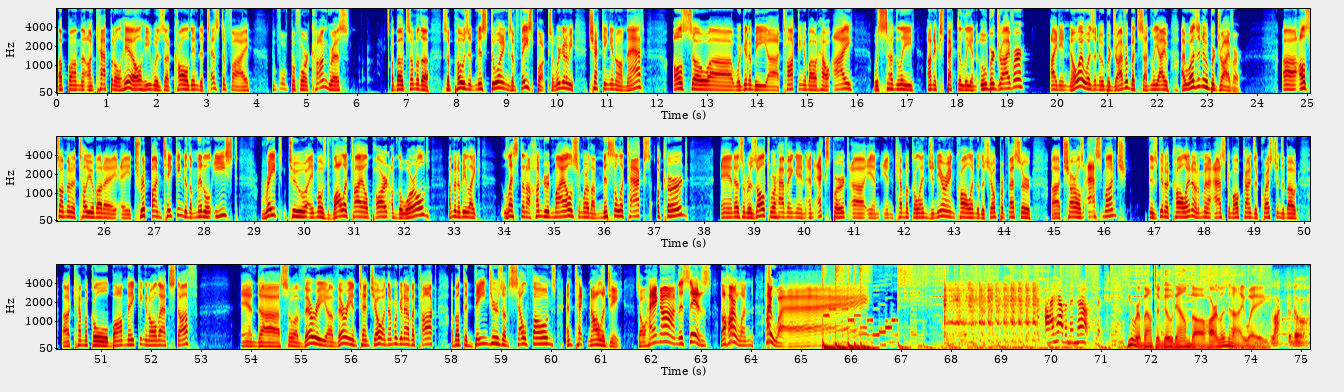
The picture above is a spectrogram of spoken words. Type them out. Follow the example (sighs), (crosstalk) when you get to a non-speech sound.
up on the on Capitol Hill. He was uh, called in to testify before before Congress about some of the supposed misdoings of Facebook. So we're going to be checking in on that. Also, uh, we're going to be uh, talking about how I was suddenly unexpectedly an Uber driver. I didn't know I was an Uber driver, but suddenly I, I was an Uber driver. Uh, also, I'm going to tell you about a, a trip I'm taking to the Middle East, right to a most volatile part of the world. I'm going to be like less than 100 miles from where the missile attacks occurred. And as a result, we're having an, an expert uh, in, in chemical engineering call into the show. Professor uh, Charles Assmunch is going to call in, and I'm going to ask him all kinds of questions about uh, chemical bomb making and all that stuff. And uh, so, a very, uh, very intense show. And then we're going to have a talk about the dangers of cell phones and technology. So, hang on. This is the Harland Highway. I have an announcement to make. You're about to go down the Harland Highway. Lock the door.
